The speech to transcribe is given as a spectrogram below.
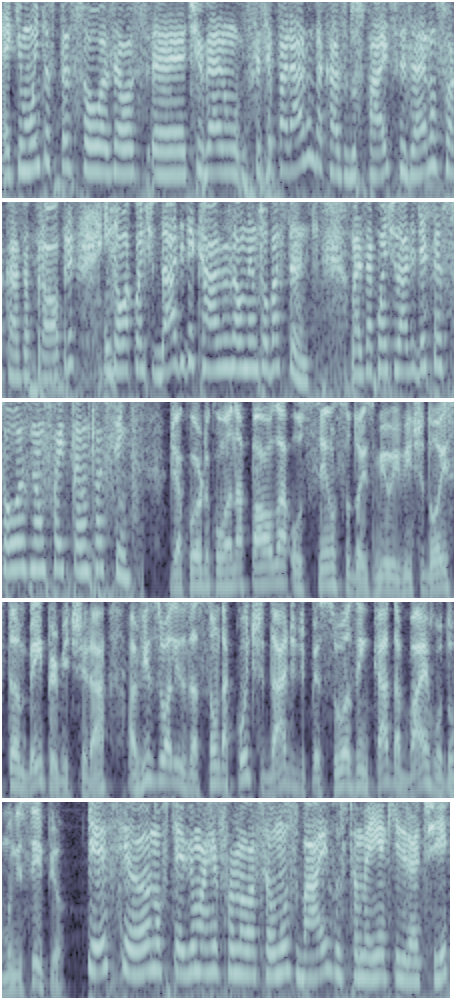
é que muitas pessoas elas é, tiveram se separaram da casa dos pais fizeram sua casa própria então a quantidade de casas aumentou bastante. Mas a quantidade de pessoas não foi tanto assim de acordo com Ana Paula, o censo 2022 também permitirá a visualização da quantidade de pessoas em cada bairro do município. Esse ano teve uma reformulação nos bairros também aqui de Irati.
